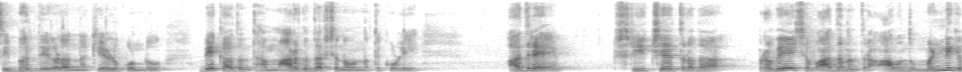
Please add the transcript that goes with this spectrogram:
ಸಿಬ್ಬಂದಿಗಳನ್ನು ಕೇಳಿಕೊಂಡು ಬೇಕಾದಂತಹ ಮಾರ್ಗದರ್ಶನವನ್ನು ತಗೊಳ್ಳಿ ಆದರೆ ಶ್ರೀ ಕ್ಷೇತ್ರದ ಪ್ರವೇಶವಾದ ನಂತರ, ಆ ಒಂದು ಮಣ್ಣಿಗೆ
